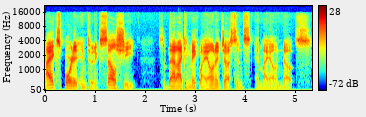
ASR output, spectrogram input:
I export it into an Excel sheet so that I can make my own adjustments and my own notes.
